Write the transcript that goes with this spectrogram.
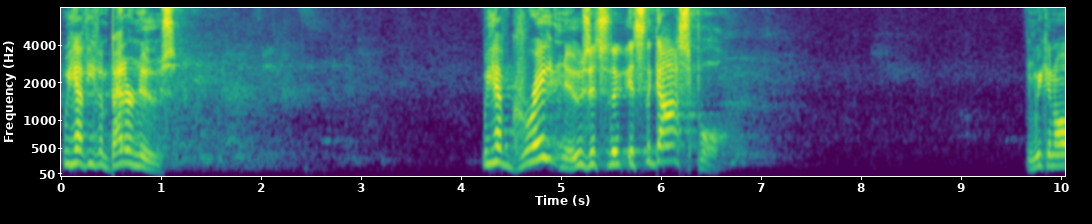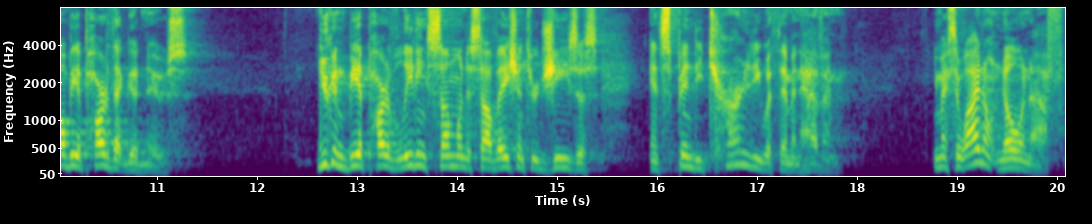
We have even better news. We have great news. It's the, it's the gospel. And we can all be a part of that good news. You can be a part of leading someone to salvation through Jesus and spend eternity with them in heaven. You might say, Well, I don't know enough.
